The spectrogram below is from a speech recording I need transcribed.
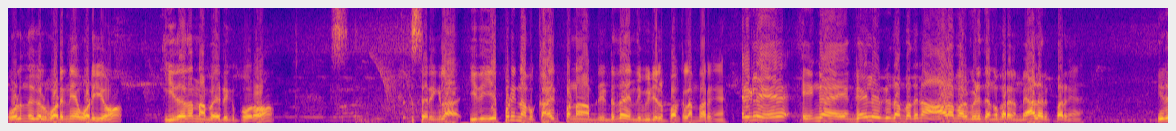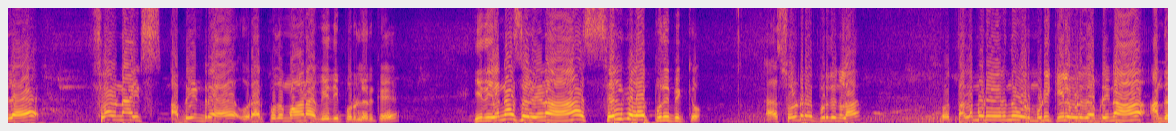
கொழுந்துகள் உடனே உடையும். இதை தான் நம்ம எடுக்க போகிறோம் சரிங்களா? இது எப்படி நம்ம கலெக்ட் பண்ணலாம் அப்படின்றத இந்த வீடியோவில் பார்க்கலாம் பாருங்க. எங்கள் எங்கள் என் கையில் இருக்கிறது பார்த்தீங்கன்னா ஆலமர வீடு அங்கே பாருங்க. மேலே இருக்கு பாருங்க. இதில் ஃப்ளவனைட்ஸ் அப்படின்ற ஒரு அற்புதமான வேதிப்பொருள் இருக்குது இது என்ன சொல்லுன்னா செல்களை புதுப்பிக்கும். சொல்கிறது புரிதுங்களா? ஒரு தலைமுடியிலிருந்து ஒரு முடி கீழே விழுது அப்படின்னா அந்த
